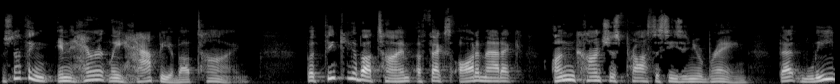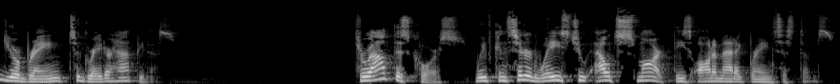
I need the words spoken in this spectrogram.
There's nothing inherently happy about time. But thinking about time affects automatic, unconscious processes in your brain that lead your brain to greater happiness. Throughout this course, we've considered ways to outsmart these automatic brain systems.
